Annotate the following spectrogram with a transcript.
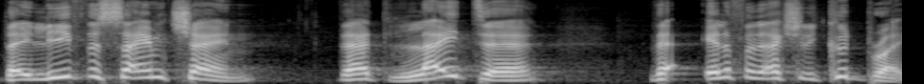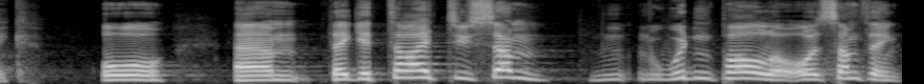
they leave the same chain, that later the elephant actually could break, or um, they get tied to some wooden pole or, or something,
